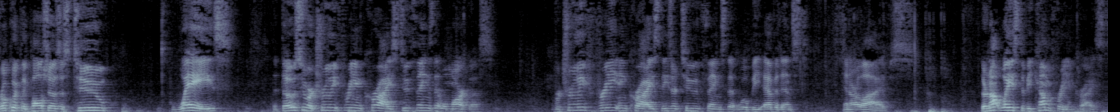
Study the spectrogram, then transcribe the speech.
Real quickly, Paul shows us two ways that those who are truly free in Christ, two things that will mark us. If we're truly free in Christ, these are two things that will be evidenced in our lives. They're not ways to become free in Christ,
